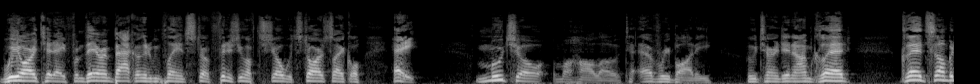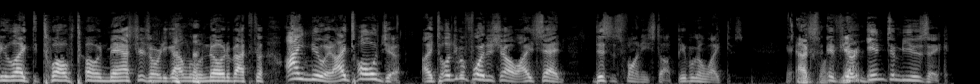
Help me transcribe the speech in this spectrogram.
we are today. From there and back, I'm going to be playing, start finishing off the show with Star Cycle. Hey, mucho mahalo to everybody who turned in. I'm glad, glad somebody liked the 12 tone masters. Already got a little note about the. I knew it. I told you. I told you before the show. I said this is funny stuff. People are going to like this. If- Excellent. If you're Yeah. into music,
